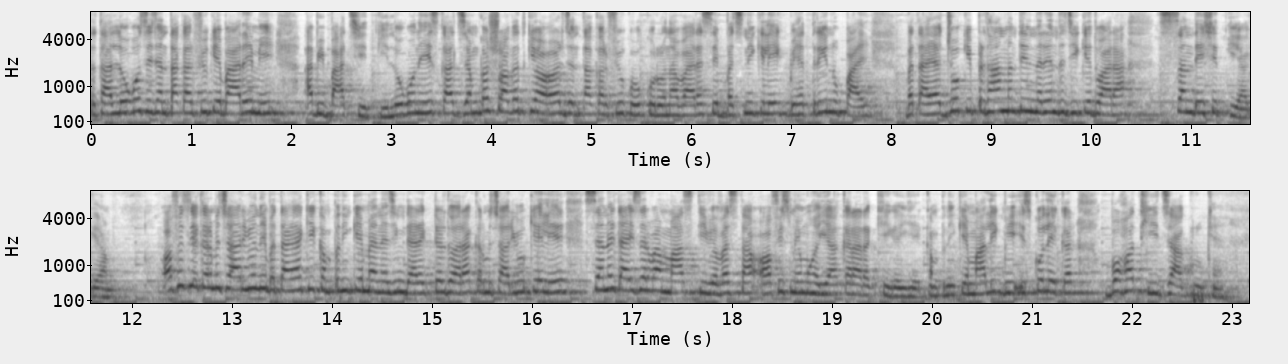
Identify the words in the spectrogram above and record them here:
तथा लोगों से जनता कर्फ्यू के बारे में अभी बातचीत की। लोगों ने इसका जमकर स्वागत किया और जनता कर्फ्यू को कोरोना वायरस से बचने के लिए एक बेहतरीन उपाय बताया, जो कि प्रधानमंत्री नरेंद्र जी के द्वारा संदेशित किया गया। ऑफ़िस के कर्मचारियों ने बताया कि कंपनी के मैनेजिंग डायरेक्टर द्वारा कर्मचारियों के लिए सैनिटाइजर व मास्क की व्यवस्था ऑफ़िस में मुहैया करा रखी गई है। कंपनी के मालिक भी इसको लेकर बहुत ही जागरूक हैं।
